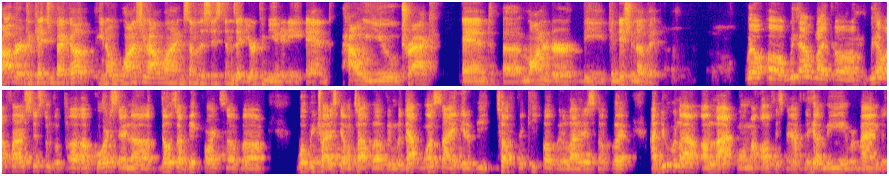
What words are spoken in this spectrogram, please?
Robert, to catch you back up, you know, why don't you outline some of the systems at your community and how you track and uh, monitor the condition of it? Well, uh, we have like uh, we have our fire systems, uh, of course, and uh, those are big parts of uh, what we try to stay on top of. And with that one site, it'll be tough to keep up with a lot of that stuff. But I do rely a lot on my office staff to help me and remind us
